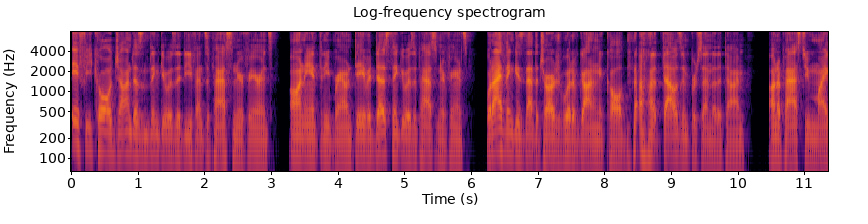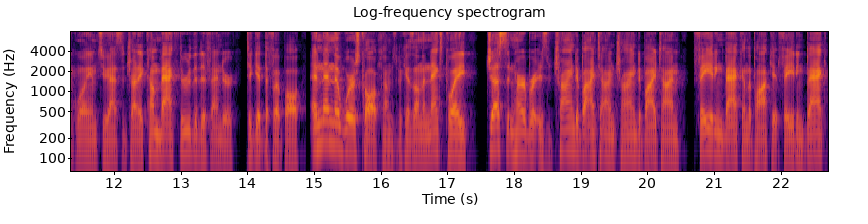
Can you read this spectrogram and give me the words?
iffy call. John doesn't think it was a defensive pass interference on Anthony Brown. David does think it was a pass interference. What I think is that the Chargers would have gotten it called a thousand percent of the time on a pass to Mike Williams, who has to try to come back through the defender to get the football. And then the worst call comes because on the next play, Justin Herbert is trying to buy time, trying to buy time, fading back in the pocket, fading back.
